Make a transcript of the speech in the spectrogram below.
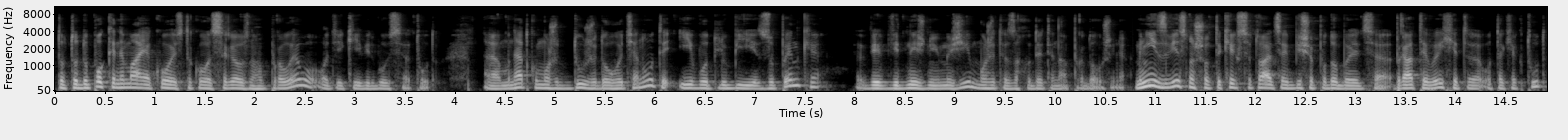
Тобто, допоки немає якогось такого серйозного проливу, от який відбувся тут, е, монетку можуть дуже довго тягнути, і от любі зупинки від, від нижньої межі можете заходити на продовження. Мені, звісно, що в таких ситуаціях більше подобається брати вихід, отак як тут.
